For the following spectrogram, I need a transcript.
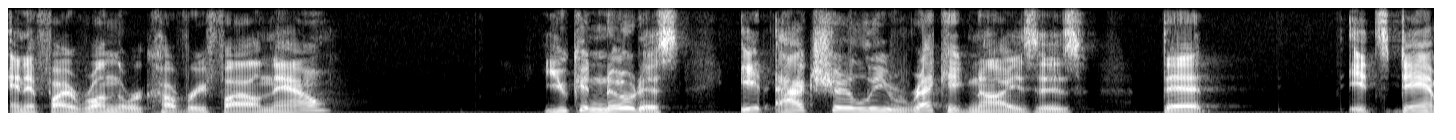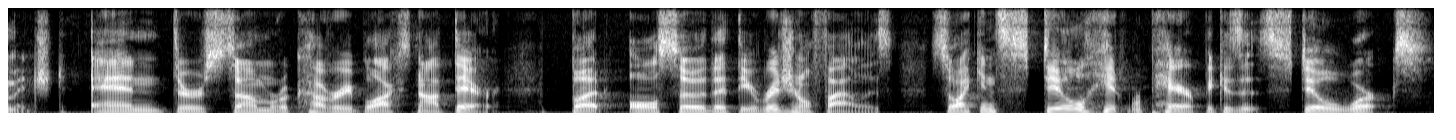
And if I run the recovery file now, you can notice it actually recognizes that it's damaged and there's some recovery blocks not there, but also that the original file is. So I can still hit repair because it still works.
